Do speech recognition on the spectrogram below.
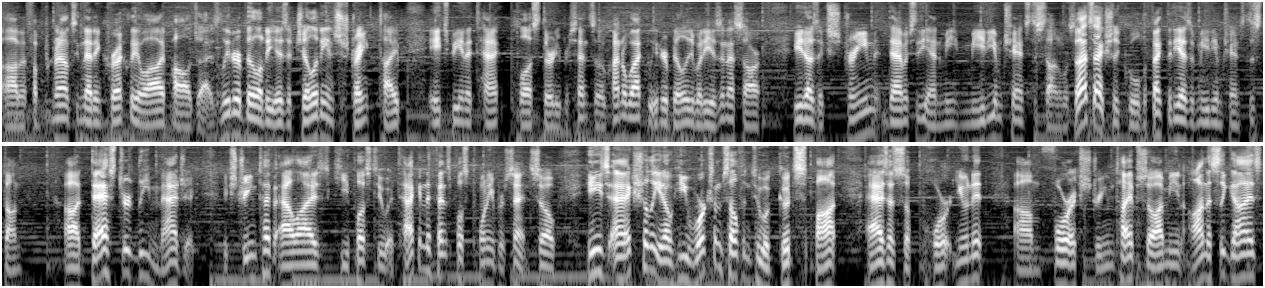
Um, if I'm pronouncing that incorrectly, well, I apologize. Leader ability is agility and strength type, HP and attack plus 30%. So kind of whack leader ability, but he is an SR. He does extreme damage to the enemy, medium chance to stun. So that's actually cool. The fact that he has a medium chance to stun. Uh, Dastardly Magic. Extreme type allies, key plus 2, attack and defense plus 20%. So he's actually, you know, he works himself into a good spot as a support unit um, for extreme type. So, I mean, honestly, guys,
